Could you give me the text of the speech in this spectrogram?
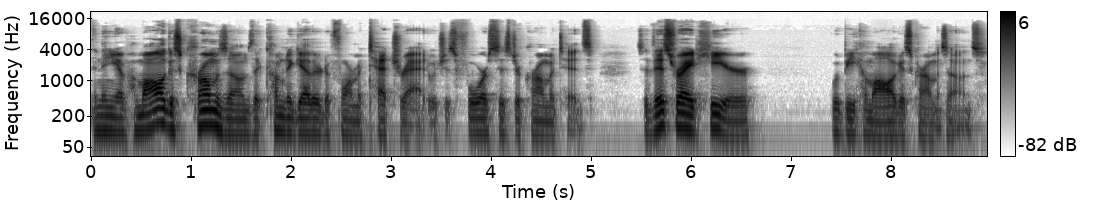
And then you have homologous chromosomes that come together to form a tetrad, which is four sister chromatids. So this right here would be homologous chromosomes.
